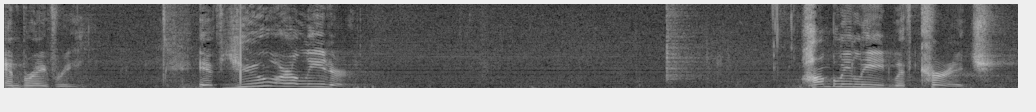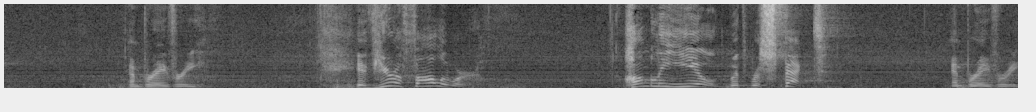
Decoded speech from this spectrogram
and bravery. If you are a leader, humbly lead with courage and bravery. If you're a follower, humbly yield with respect and bravery.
